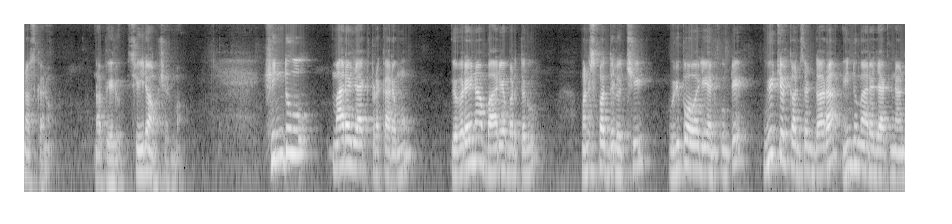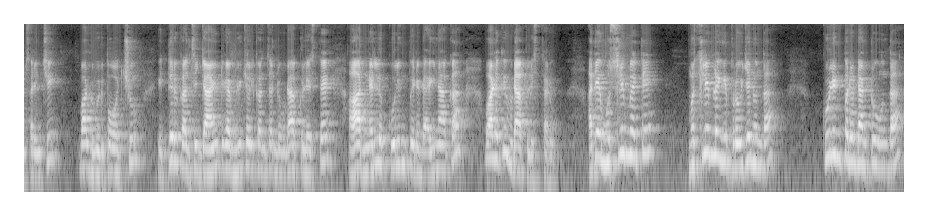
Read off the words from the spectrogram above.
నమస్కారం. నా పేరు శ్రీరామ్ శర్మ. హిందూ మ్యారేజ్ యాక్ట్ ప్రకారము ఎవరైనా భార్యాభర్తలు మనస్పర్ధలు వచ్చి విడిపోవాలి అనుకుంటే మ్యూచువల్ కన్సెంట్ ద్వారా హిందూ మ్యారేజ్ యాక్ట్ని అనుసరించి వాళ్ళు విడిపోవచ్చు. ఇద్దరు కలిసి జాయింట్గా మ్యూచువల్ కన్సెంట్ విడాకులు ఇస్తే ఆరు నెలలు కూలింగ్ పీరియడ్ అయినాక వాళ్ళకి విడాకులు ఇస్తారు. అదే ముస్లింలు అయితే ముస్లింలో ఈ ప్రొవిజన్ ఉందా? కూలింగ్ పీరియడ్ అంటూ ఉందా?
